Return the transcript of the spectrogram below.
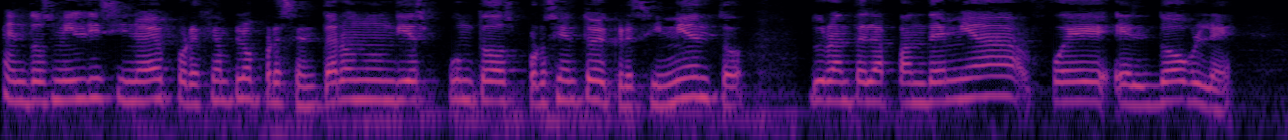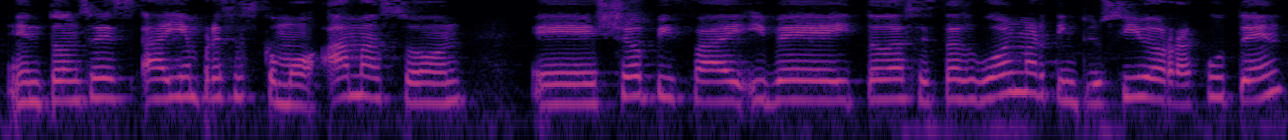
En 2019, por ejemplo, presentaron un 10.2% de crecimiento. Durante la pandemia fue el doble. Entonces, hay empresas como Amazon, eh, Shopify, eBay, todas estas, Walmart, inclusive Rakuten,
